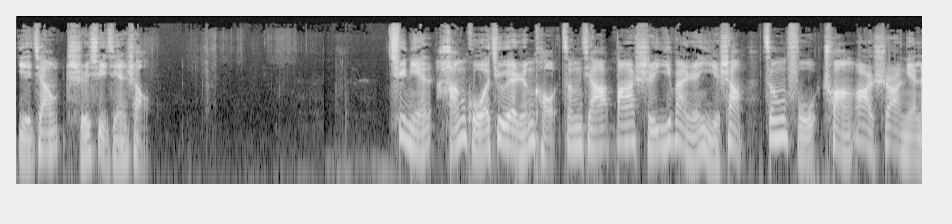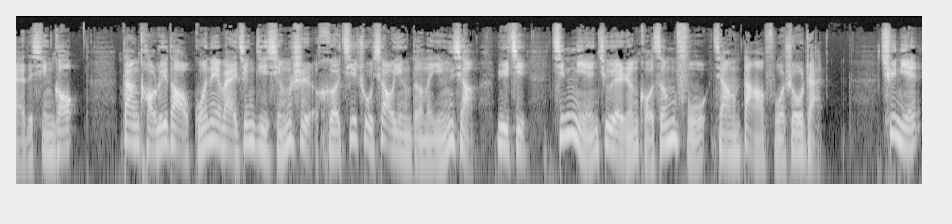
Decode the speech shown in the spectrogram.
也将持续减少。去年韩国就业人口增加八十一万人以上，增幅创二十二年来的新高。但考虑到国内外经济形势和基数效应等的影响，预计今年就业人口增幅将大幅收窄。去年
